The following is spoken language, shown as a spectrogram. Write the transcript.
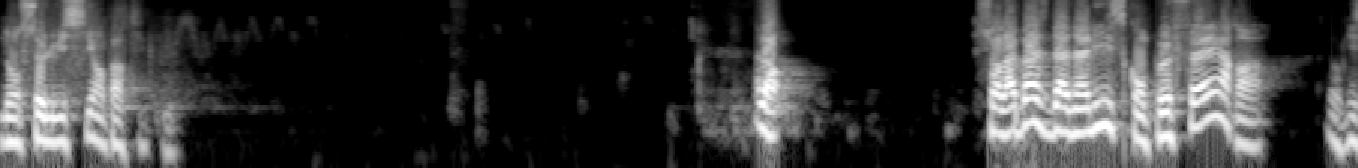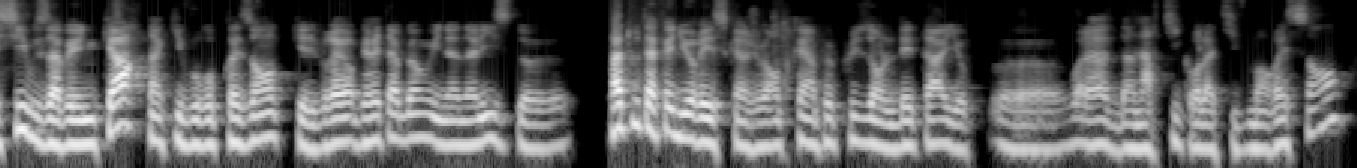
dont celui-ci en particulier. Alors, sur la base d'analyse qu'on peut faire, donc ici vous avez une carte hein, qui vous représente, qui est véritablement une analyse de, pas tout à fait du risque. Hein, je vais entrer un peu plus dans le détail, euh, voilà, d'un article relativement récent.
